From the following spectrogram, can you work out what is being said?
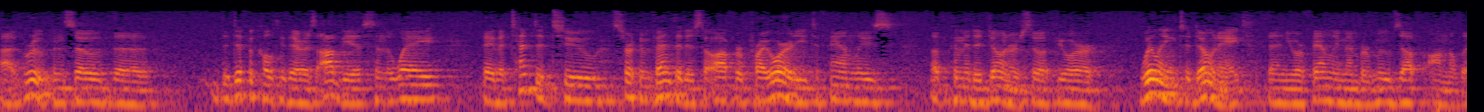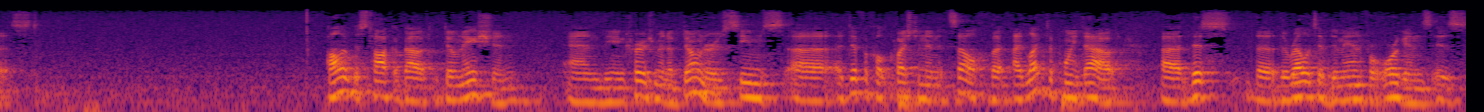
uh, group. And so the, the difficulty there is obvious, and the way they've attempted to circumvent it is to offer priority to families of committed donors. So if you're willing to donate, then your family member moves up on the list. All of this talk about donation and the encouragement of donors seems uh, a difficult question in itself, but I'd like to point out uh, this the, the relative demand for organs is,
